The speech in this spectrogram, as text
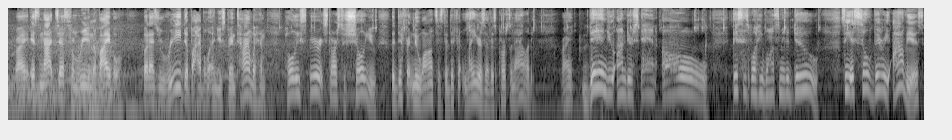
right? It's not just from reading the Bible, but as you read the Bible and you spend time with him, Holy Spirit starts to show you the different nuances, the different layers of his personality, right? Then you understand, oh, this is what he wants me to do. See, it's so very obvious.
